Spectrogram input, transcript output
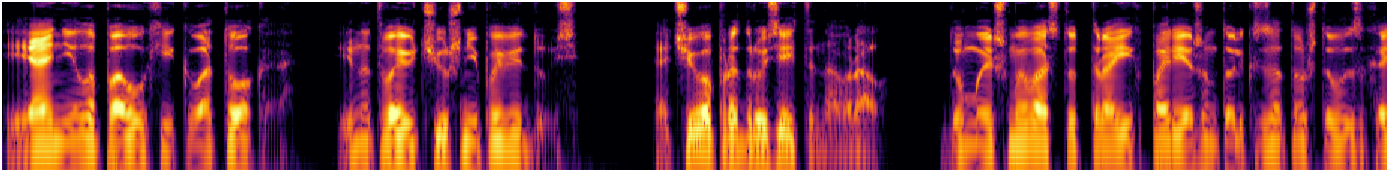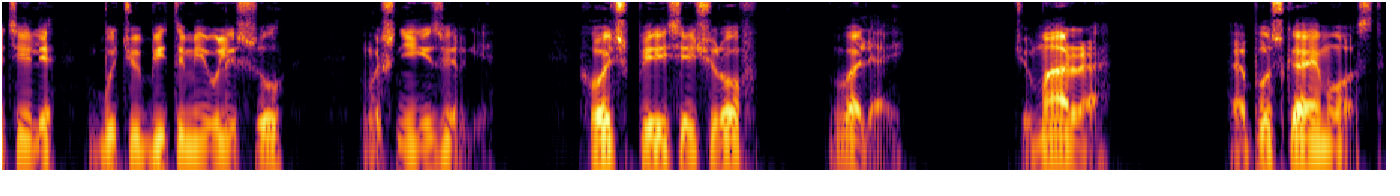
«Я не лопоухий Кватока, и на твою чушь не поведусь. А чего про друзей-то наврал? Думаешь, мы вас тут троих порежем только за то, что вы захотели быть убитыми в лесу? Мы ж не изверги. Хочешь пересечь ров? Валяй. Чумара, опускай мост».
